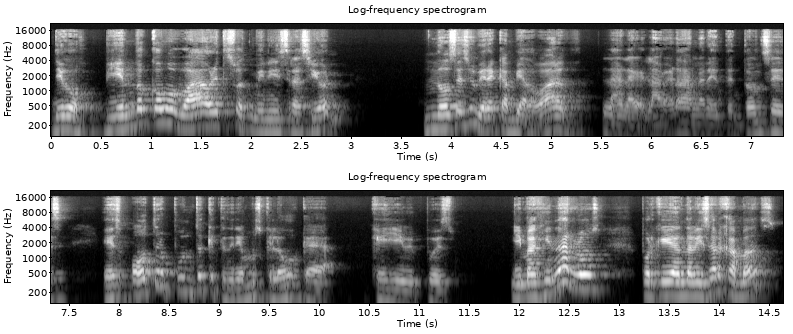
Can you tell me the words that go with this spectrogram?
digo, viendo cómo va ahorita su administración, no sé si hubiera cambiado algo, la, la verdad, la neta. Entonces, es otro punto que tendríamos que luego que, que pues imaginarnos, porque analizar jamás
